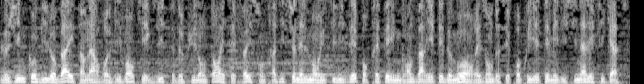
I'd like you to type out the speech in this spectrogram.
Le ginkgo biloba est un arbre vivant qui existe depuis longtemps et ses feuilles sont traditionnellement utilisées pour traiter une grande variété de maux en raison de ses propriétés médicinales efficaces.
